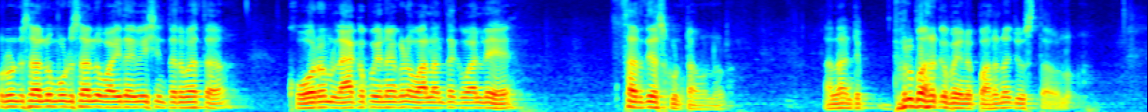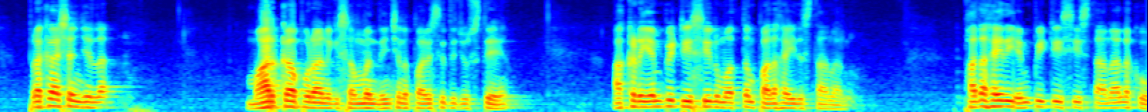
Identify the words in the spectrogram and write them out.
రెండుసార్లు మూడు సార్లు వాయిదా వేసిన తర్వాత కోరం లేకపోయినా కూడా వాళ్ళంతకు వాళ్ళే సరిదేసుకుంటా ఉన్నారు. అలాంటి దుర్మార్గమైన పాలన చూస్తూ ఉన్నాం. ప్రకాశం జిల్లా మార్కాపురానికి సంబంధించిన పరిస్థితి చూస్తే అక్కడ ఎంపీటీసీలు మొత్తం పదహైదు స్థానాలు. పదహైదు ఎంపీటీసీ స్థానాలకు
